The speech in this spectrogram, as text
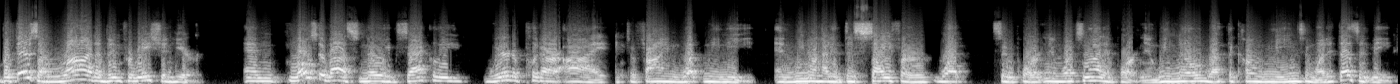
but there's a lot of information here. And most of us know exactly where to put our eye to find what we need. And we know how to decipher what's important and what's not important. And we know what the cone means and what it doesn't mean.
